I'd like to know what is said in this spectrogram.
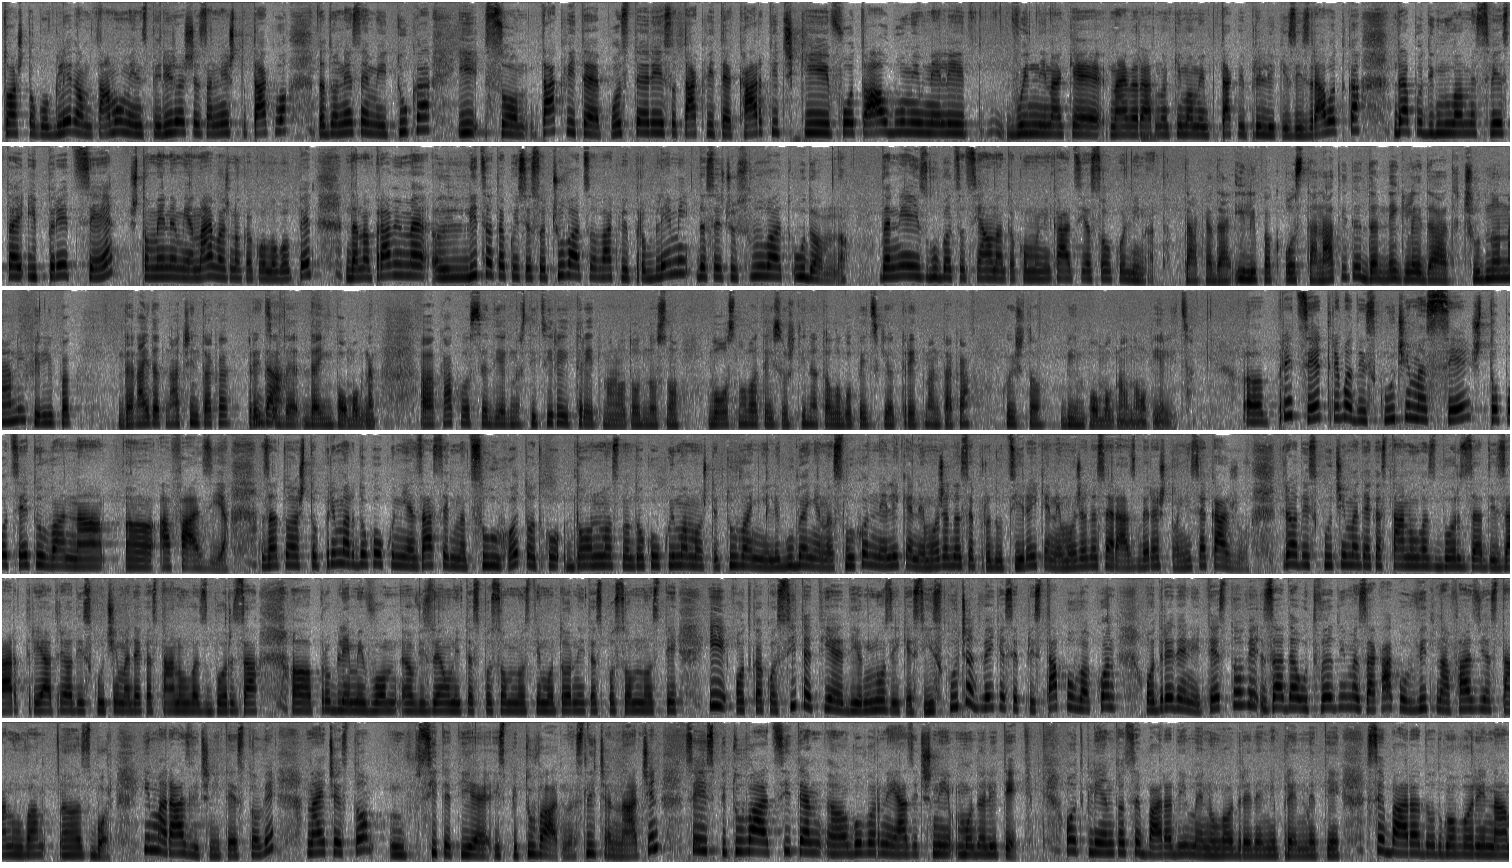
тоа што го гледам таму ме инспирираше за нешто такво да донесеме и тука и со таквите постери, со таквите картички, фотоалбуми, нели во иднина ќе најверојатно ќе имаме такви прилики за изработка, да подигнуваме свеста и пред се, што мене ми е најважно како логопед, да направиме лицата кои се сочуваат со вакви проблеми да се чувствуваат удобно да не изгубат социјалната комуникација со околината. Така да, или пак останатите да не гледаат чудно на нив, или пак да најдат начин така пред да. да, да им помогнат. А, како се диагностицира и третманот, односно во основата и суштината логопедскиот третман така кој што би им помогнал на овие лица? Пред се треба да исклучиме се што подсетува на афазија. Затоа што пример доколку ни е засегнат слухот, односно доколку имаме оштетување или губење на слухот, нели ке не може да се продуцира и ке не може да се разбере што ни се кажува. Треба да исклучиме дека станува збор за дизартрија, треба да исклучиме дека станува збор за проблеми во визуелните способности, моторните способности и откако сите тие диагнози ќе се исклучат, веќе се пристапува кон одредени тестови Тестови за да утврдиме за каков вид на фазија станува збор збор. Има различни тестови. Најчесто сите тие испитуваат на сличен начин, се испитуваат сите говорни јазични модалитети. Од клиентот се бара да именува одредени предмети, се бара да одговори на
